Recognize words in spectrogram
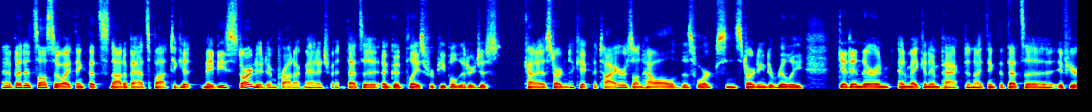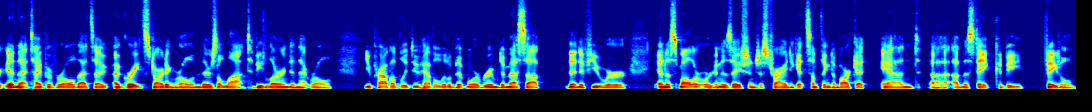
Uh, but it's also, I think that's not a bad spot to get maybe started in product management. That's a, a good place for people that are just kind of starting to kick the tires on how all of this works and starting to really get in there and, and make an impact. And I think that that's a, if you're in that type of role, that's a, a great starting role. And there's a lot to be learned in that role. You probably do have a little bit more room to mess up than if you were in a smaller organization just trying to get something to market and uh, a mistake could be fatal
